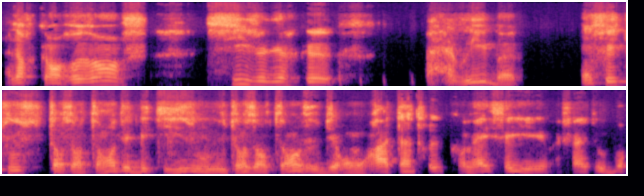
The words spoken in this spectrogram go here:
Alors qu'en revanche, si je veux dire que, bah oui, bah, on fait tous de temps en temps des bêtises ou de temps en temps, je veux dire, on rate un truc qu'on a essayé, machin et tout. Bon,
